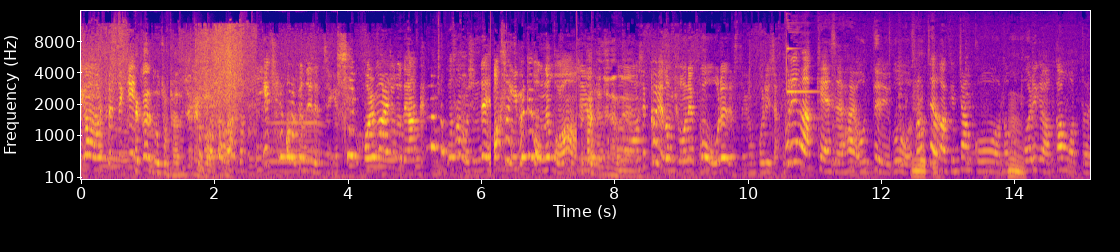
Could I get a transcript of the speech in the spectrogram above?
이건 뭐 솔직히 색깔도 좀 변질된 거 같고. 이게 최고로 변질됐지 이게 10 얼마 해주고 내가 큰 맘 먹고 산 옷인데 막상 입을 데가 없는 거야 색깔 변질됐네. 어, 색깔이 너무 변했고 오래됐어 이건 버리자 프리마켓을 할 옷들이고 이 상태가 괜찮고 너무 음. 버리기 아까운 것들을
